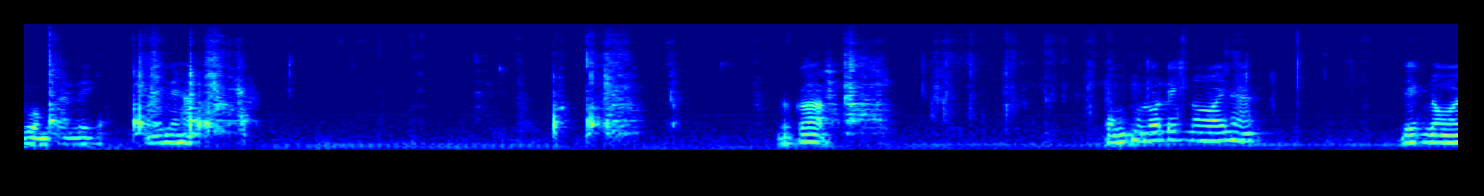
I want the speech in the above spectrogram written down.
รวมกันเลยนี่นะคะ แล้วก็ผงชูรสเล็กน้อยนะคะเล็กน้อย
